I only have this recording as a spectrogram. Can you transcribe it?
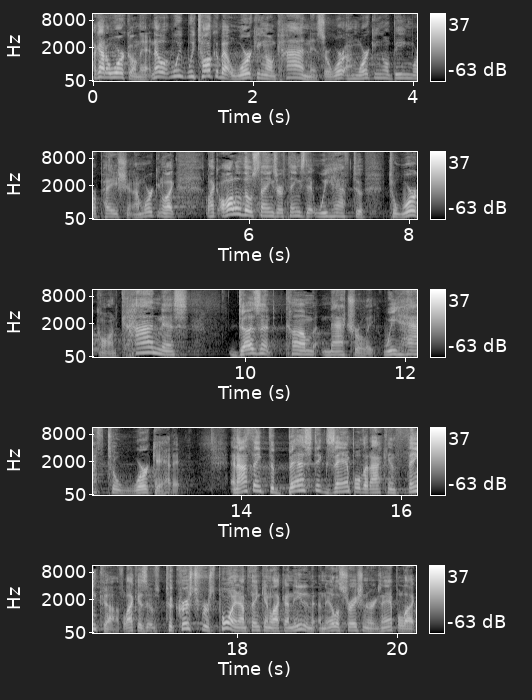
i gotta work on that. No we, we talk about working on kindness or work, i'm working on being more patient. I'm working like like all of those things are things that we have to to work on. Kindness doesn't come naturally. We have to work at it. And I think the best example that I can think of, like as to Christopher's point, I'm thinking like I need an, an, illustration or example, like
